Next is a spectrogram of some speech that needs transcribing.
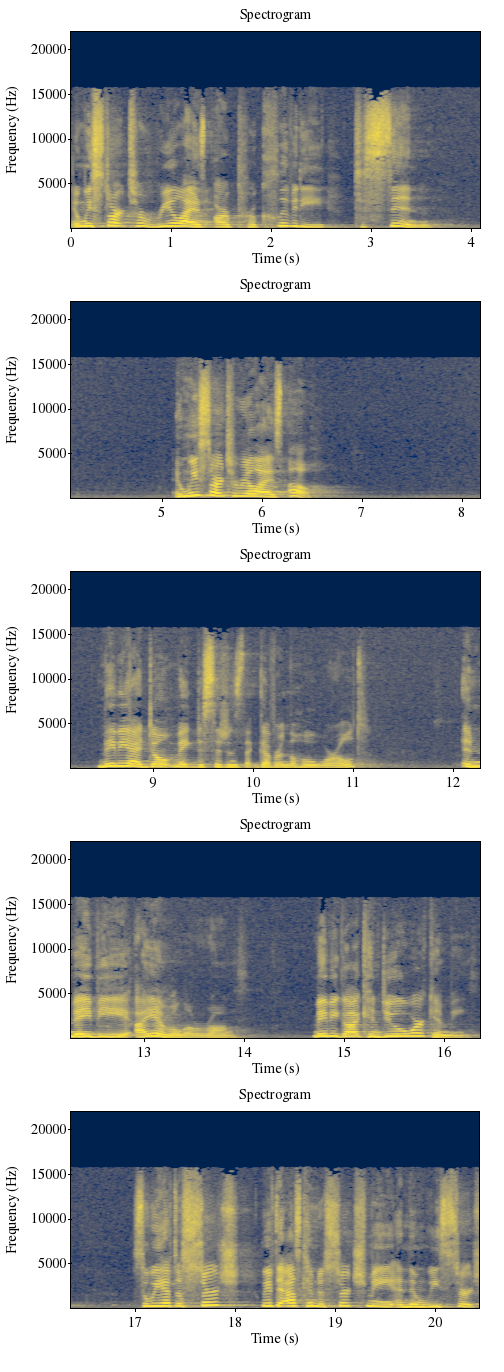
And we start to realize our proclivity to sin. And we start to realize, oh, Maybe I don't make decisions that govern the whole world. And maybe I am a little wrong. Maybe God can do a work in me. So we have to search, we have to ask Him to search me, and then we search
